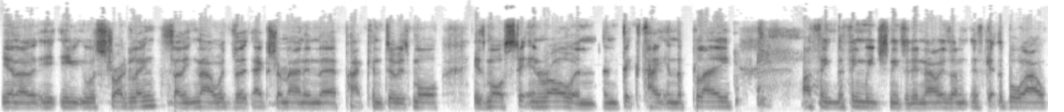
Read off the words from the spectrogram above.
you know, he, he was struggling. So now with the extra man in there, Pack can do his more his more sitting role and, and dictating the play. I think the thing we just need to do now is um is get the ball out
